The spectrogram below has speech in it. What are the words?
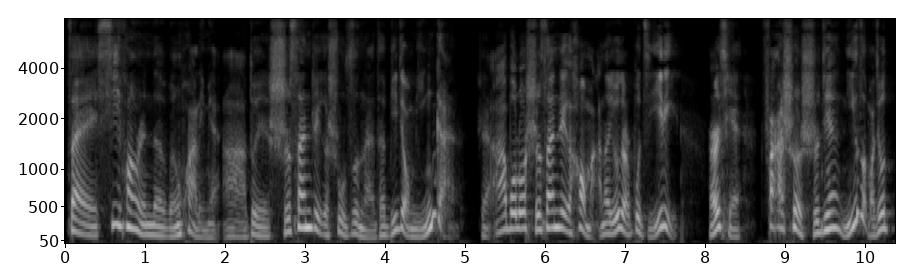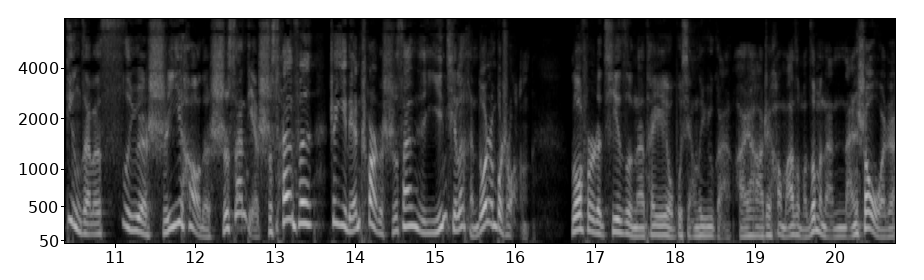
在西方人的文化里面啊，对十三这个数字呢，它比较敏感。这阿波罗十三这个号码呢，有点不吉利，而且发射时间你怎么就定在了四月十一号的十三点十三分？这一连串的十三引起了很多人不爽。罗芬的妻子呢，她也有不祥的预感。哎呀，这号码怎么这么难难受啊？这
